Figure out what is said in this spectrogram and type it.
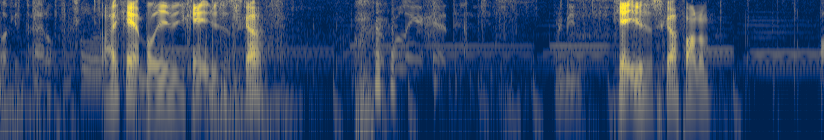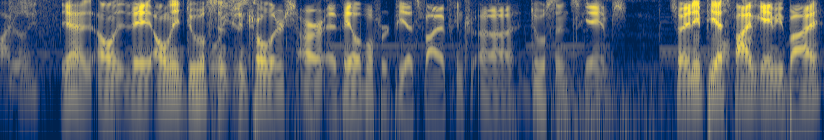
fucking paddle controller. I can't believe you can't use a SCUF. what do you mean? You can't use a SCUF on them. Why? Really? Yeah, only they only DualSense well, controllers are available for PS5 uh, DualSense games. So any PS5 game you buy,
